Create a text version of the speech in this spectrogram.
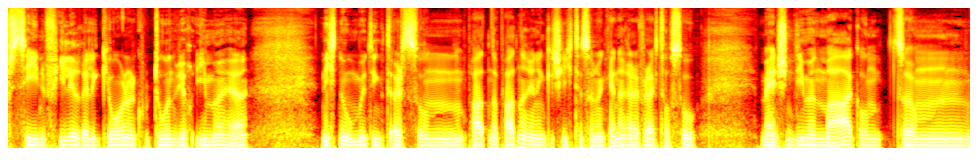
sehen viele Religionen, Kulturen, wie auch immer her, nicht nur unbedingt als so ein Partner-Partnerinnen-Geschichte, sondern generell vielleicht auch so Menschen, die man mag und ähm,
